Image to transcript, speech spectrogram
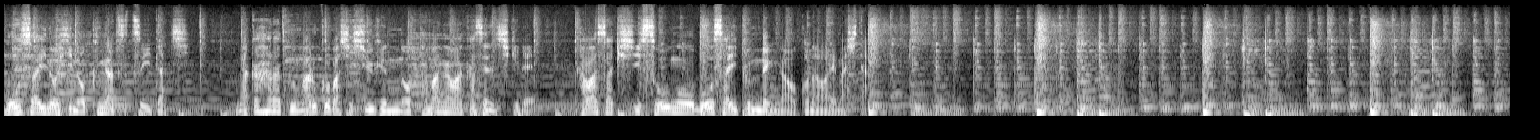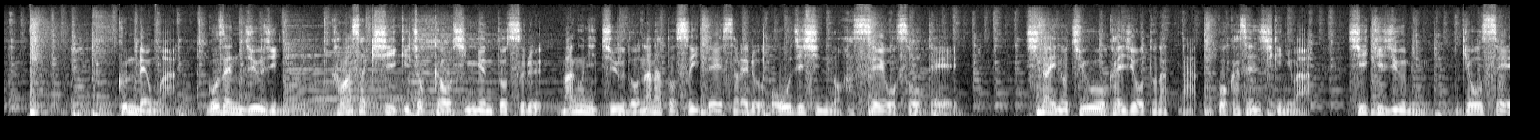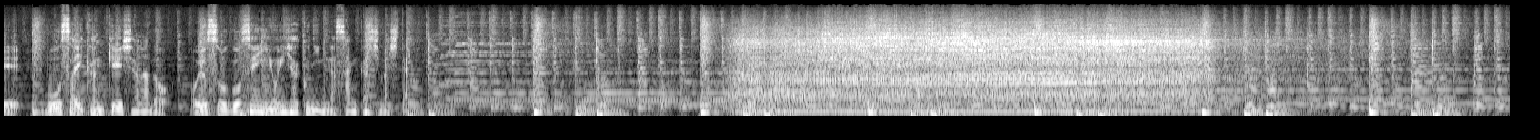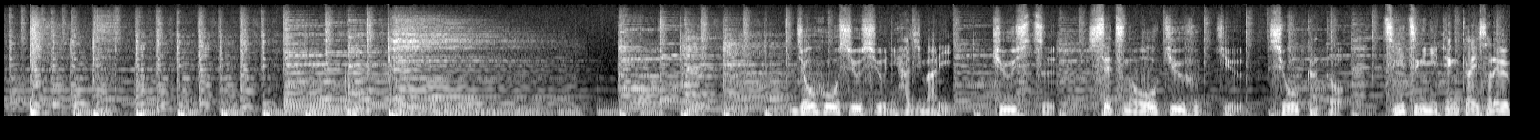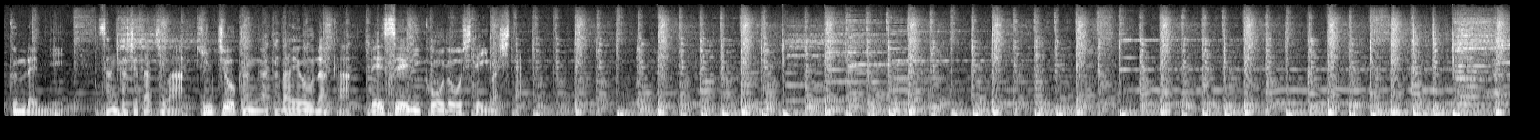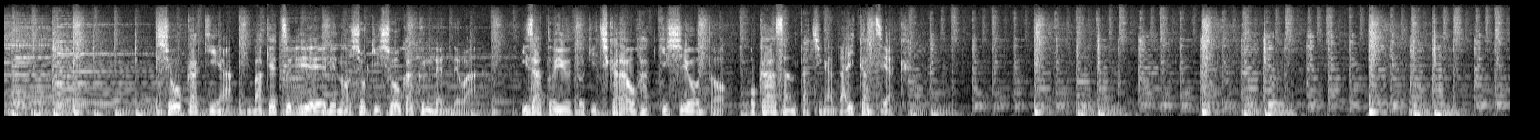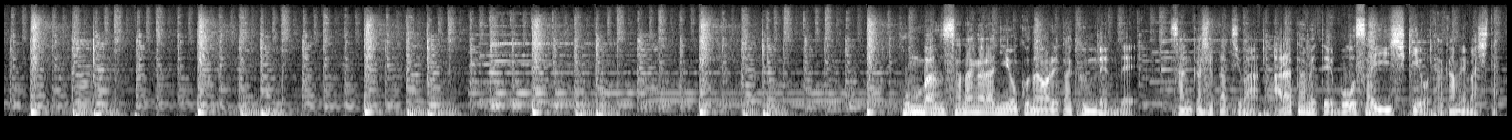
防災の日の9月1日中原区丸子橋周辺の玉川河川敷で川崎市総合防災訓練が行われました。訓練は午前10時に川崎市域直下を震源とするマグニチュード7と推定される大地震の発生を想定。市内の中央会場となったここ河川敷には地域住民行政防災関係者などおよそ5400人が参加しました。情報収集に始まり救出施設の応急復旧消火と次々に展開される訓練に参加者たちは緊張感が漂う中冷静に行動していました。消火器やバケツリレーでの初期消火訓練ではいざという時力を発揮しようとお母さんたちが大活躍。本番さながらに行われた訓練で参加者たちは改めて防災意識を高めました。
